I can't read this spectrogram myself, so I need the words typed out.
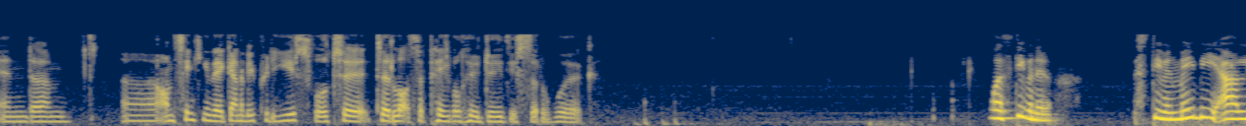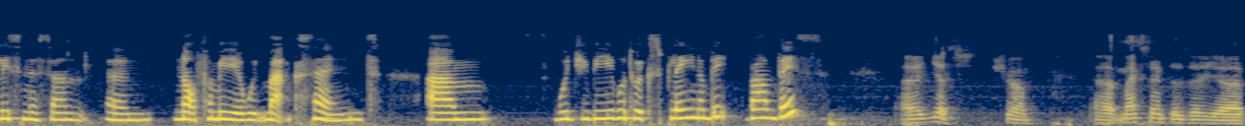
And um, uh, I'm thinking they're going to be pretty useful to, to lots of people who do this sort of work. Well, Steven, uh, Steven, maybe our listeners are um, not familiar with Maxent. Um, would you be able to explain a bit about this? Uh, yes, Sure. Uh, Maxent is a uh,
